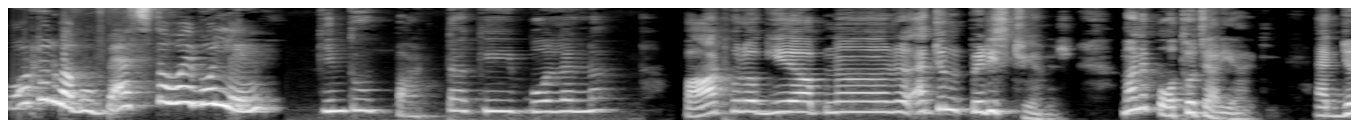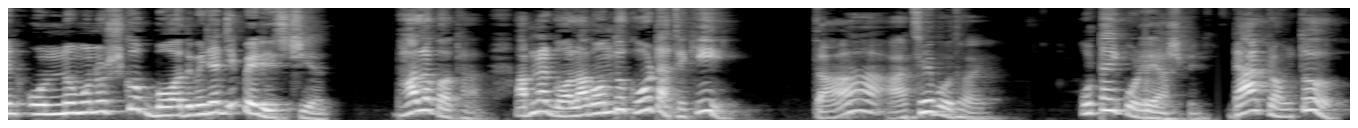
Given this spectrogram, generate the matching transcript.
পটলবাবু ব্যস্ত হয়ে বললেন কিন্তু পাঠটা কি বললেন না? পাঠ হলো গিয়ে আপনার একজন পেরিস্ট্রিয়ানের মানে পথচারী আর কি। একজন অন্যমনস্ক বদমেজাজি পেরিস্ট্রিয়ান। ভালো কথা আপনার গলাবন্ধ কোট আছে কি? তা আছে বোধহয়। ওটাই পরে আসবেন। ডার্ক রং তো?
